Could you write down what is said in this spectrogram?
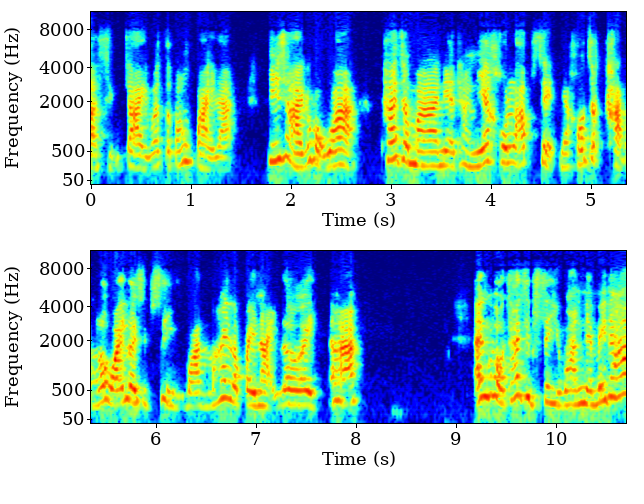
ตัดสินใจว่าจะต้องไปแล้วพี่ชายก็บอกว่าถ้าจะมาเนี่ยทางเนี้ยเขารับเสร็จเนี่ยเขาจะขังเราไว้เลย 14 วันไม่ให้เราไปไหนเลยนะคะแอมก็บอกถ้า 14 วันเนี่ยไม่ได้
